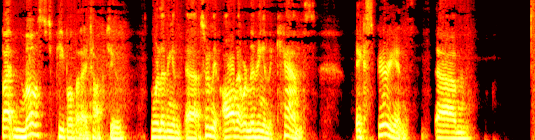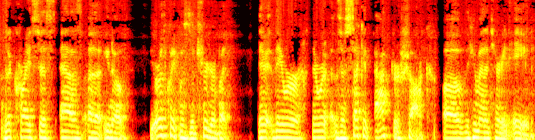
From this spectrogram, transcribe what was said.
But most people that I talk to who living in, uh, certainly all that were living in the camps, experienced um, the crisis as, a, you know, the earthquake was the trigger, but they, they were there was a second aftershock of the humanitarian aid.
